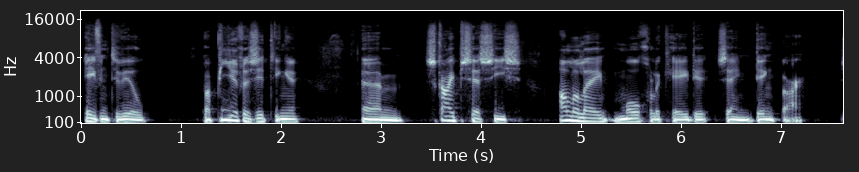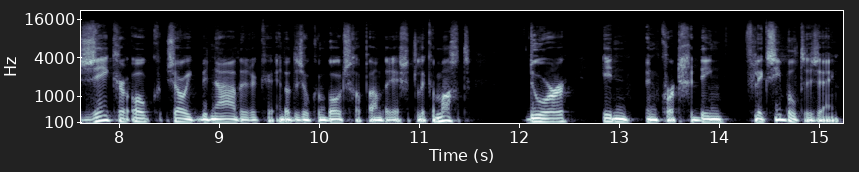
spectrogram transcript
eventueel papieren zittingen, um, Skype-sessies, allerlei mogelijkheden zijn denkbaar. Zeker ook zou ik benadrukken, en dat is ook een boodschap aan de rechterlijke macht, door in een kort geding flexibel te zijn.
